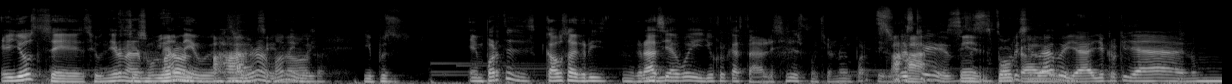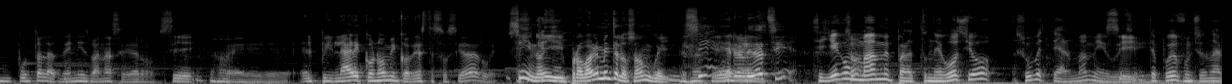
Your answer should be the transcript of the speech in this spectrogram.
ellos se, se unieron Se al subieron, mame, güey. ajá, Se unieron al sí, mame, no, o güey. sea. Y pues, en parte es causa gris, gracia, güey, y yo creo que hasta les, sí les funcionó en parte, güey. Ajá, es que es, sí, es publicidad, güey. Ya, yo creo que ya en un punto las nenis van a ser Sí. Eh, el pilar económico de esta sociedad, güey. Sí, ¿no? Y probablemente lo son, güey. Sí, en realidad sí. Si llega un mame para tu negocio, súbete al mame, güey. Sí. Te puede funcionar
